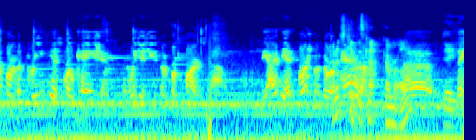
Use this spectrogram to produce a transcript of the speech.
are from the previous location, and we just use them for parts now. The idea at first was to Can I just repair keep this them. ca- camera on? Uh, Yeah, they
